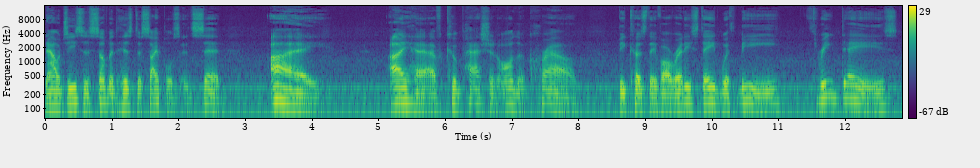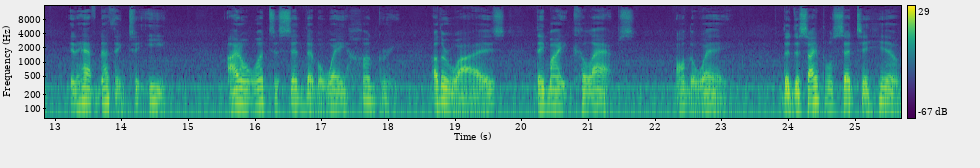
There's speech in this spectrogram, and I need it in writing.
Now Jesus summoned his disciples and said, I, I have compassion on the crowd because they've already stayed with me three days and have nothing to eat. I don't want to send them away hungry. Otherwise, they might collapse on the way. The disciples said to him,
